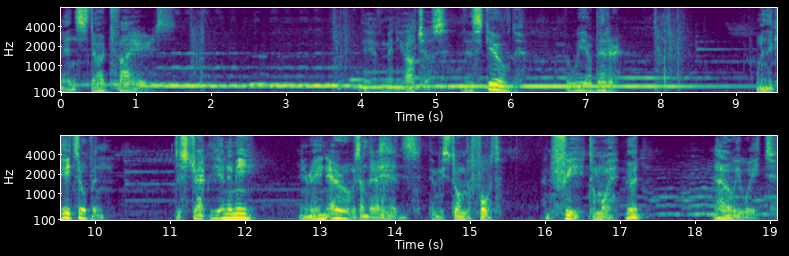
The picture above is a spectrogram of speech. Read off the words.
And start fires. They have many archers. They're skilled, but we are better. When the gates open, distract the enemy and rain arrows on their heads. Then we storm the fort and free Tomoe. Good. Now we wait.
